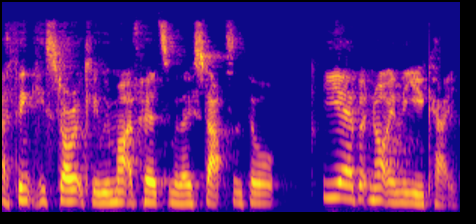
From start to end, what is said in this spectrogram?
I think historically we might have heard some of those stats and thought, yeah, but not in the UK.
